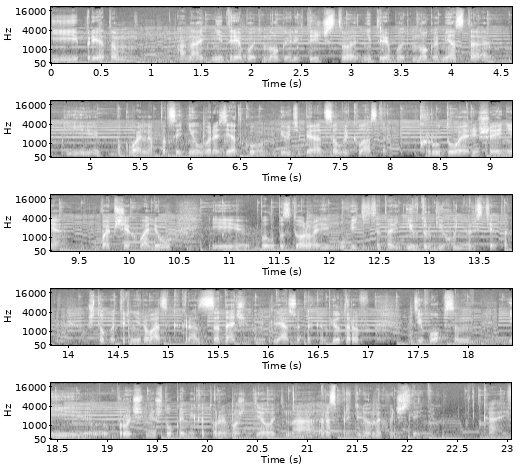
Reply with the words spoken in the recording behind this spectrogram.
И при этом она не требует много электричества, не требует много места. И буквально подсоединил в розетку, и у тебя целый кластер. Крутое решение, вообще хвалю. И было бы здорово увидеть это и в других университетах, чтобы тренироваться как раз с задачами для суперкомпьютеров, девопсом и прочими штуками, которые можно делать на распределенных вычислениях. Кайф.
